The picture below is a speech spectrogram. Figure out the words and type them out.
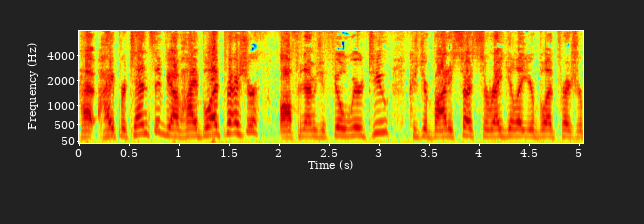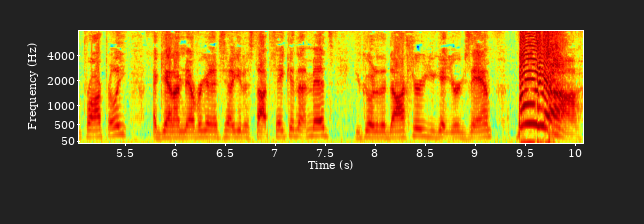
hypertensive, you have high blood pressure, oftentimes you feel weird too because your body starts to regulate your blood pressure properly. Again, I'm never going to tell you to stop taking that meds. You go to the doctor, you get your exam, booyah!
